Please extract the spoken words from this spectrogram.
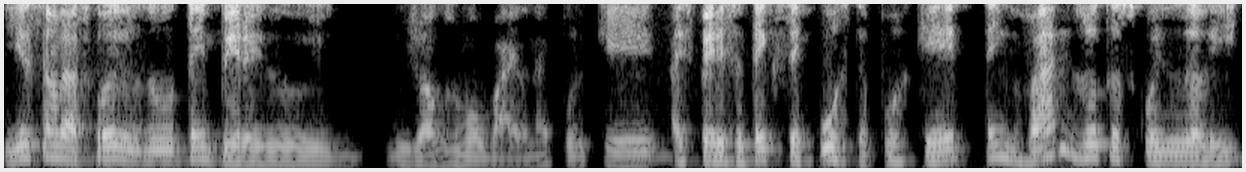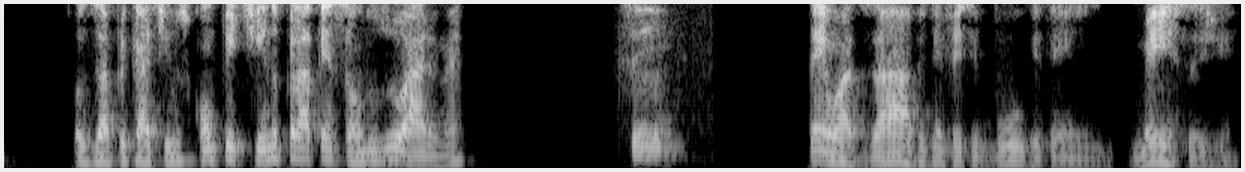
E isso é uma das coisas do tempero aí do, dos jogos mobile, né? Porque a experiência tem que ser curta, porque tem várias outras coisas ali, os aplicativos competindo pela atenção do usuário, né? Sim. Tem WhatsApp, tem Facebook, tem Message,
